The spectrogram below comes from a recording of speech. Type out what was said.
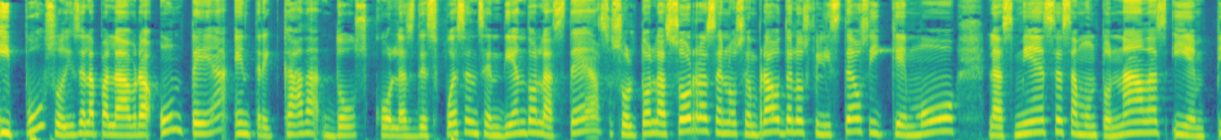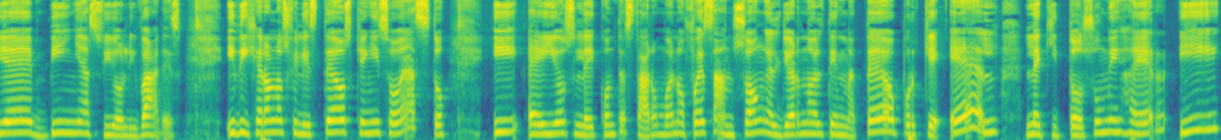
y puso, dice la palabra, un tea entre cada dos colas. Después, encendiendo las teas, soltó las zorras en los sembrados de los filisteos y quemó las mieses amontonadas y en pie viñas y olivares. Y dijeron los filisteos, ¿quién hizo esto? Y ellos le contestaron, bueno, fue Sansón, el yerno del Timateo, porque él le quitó su mujer y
